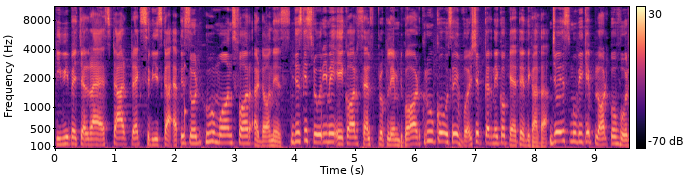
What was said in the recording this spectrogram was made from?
टीवी पे चल रहा है स्टार ट्रेक सीरीज़ का episode who mourns for Adonais जिसकी स्टोरी में एक और सेल्फ प्रोक्लेम्ड गॉड क्रू को उसे वर्शिप करने को कहते दिखाता, जो इस मूवी के प्लॉट को फोर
